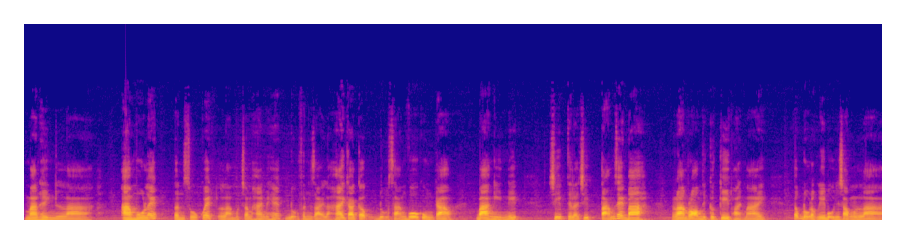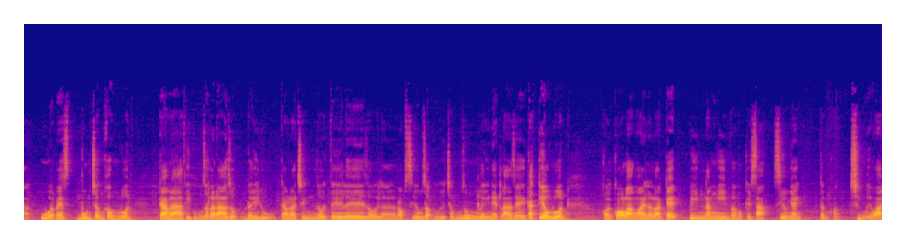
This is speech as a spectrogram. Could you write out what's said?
Màn hình là AMOLED tần số quét là 120Hz độ phân giải là 2K cộng độ sáng vô cùng cao 3000 nit. Chip thì là chip 8 Gen 3 RAM ROM thì cực kỳ thoải mái tốc độ đọc ghi bộ như xong là UFS 4.0 luôn camera thì cũng rất là đa dụng đầy đủ camera chính rồi tele rồi là góc siêu rộng rồi chống rung lấy nét laser các kiểu luôn. Có có là ngoài là la kép pin 5000 và một cái sạc siêu nhanh tầm khoảng 90W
